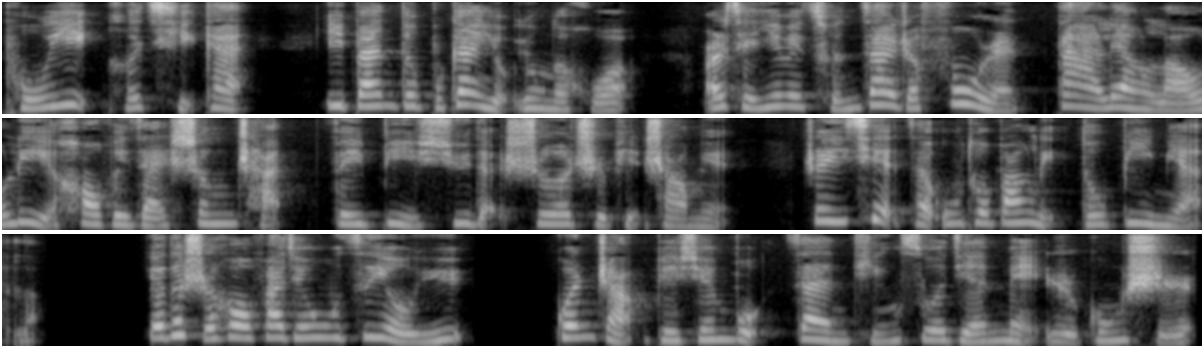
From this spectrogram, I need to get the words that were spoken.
仆役和乞丐一般都不干有用的活，而且因为存在着富人大量劳力耗费在生产非必需的奢侈品上面，这一切在乌托邦里都避免了。有的时候发觉物资有余，官长便宣布暂停缩减每日工时。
